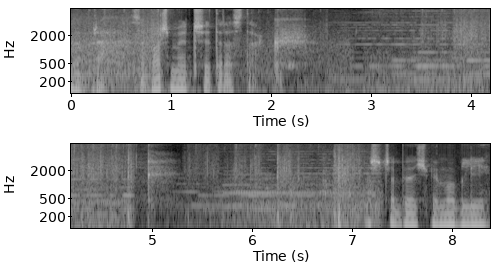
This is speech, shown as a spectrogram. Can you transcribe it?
Dobra, zobaczmy czy teraz tak. Jeszcze byśmy mogli...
